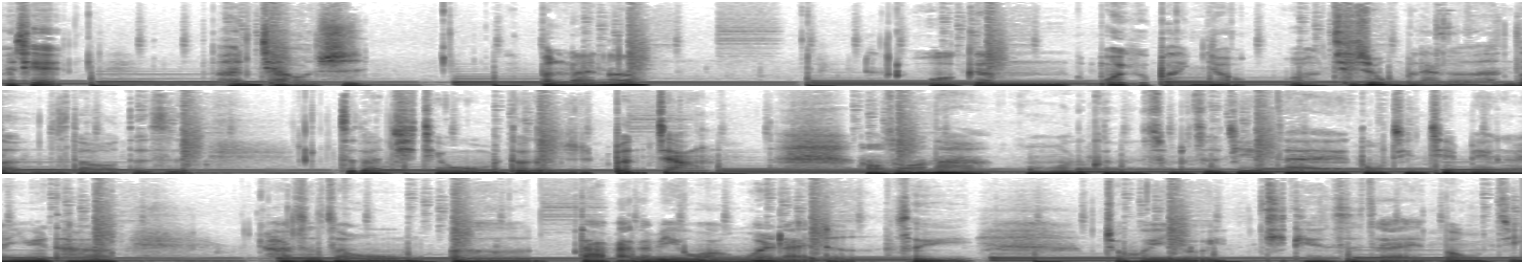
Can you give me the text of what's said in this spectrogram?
而且很巧是，本来呢，我跟我一个朋友，嗯，其实我们两个很早就知道，但是这段期间我们都在日本这样。我说，那我们可能什么时间在东京见面啊？因为他他是从呃。大阪那边玩回来的，所以就会有几天是在东京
